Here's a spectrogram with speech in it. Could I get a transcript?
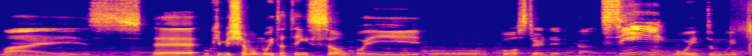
mas. é, o que me chamou muita atenção foi o pôster dele, cara. Sim, Muito, muito.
